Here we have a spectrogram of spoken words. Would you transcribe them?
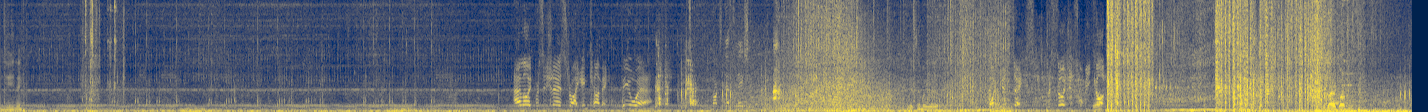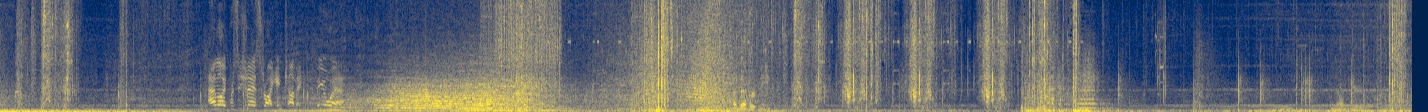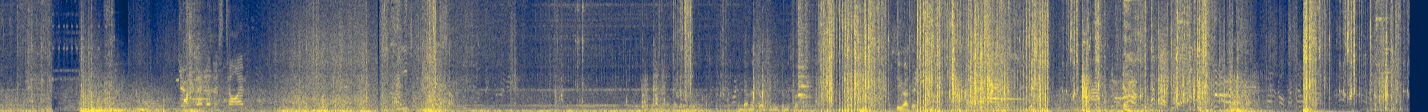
You need anything? Allied precision airstrike incoming. Be aware. Marks destination. Hit somebody with it. Watch your six. Resurgence will be Yeah. gone. He's right above me. Allied precision airstrike incoming. Be aware. How did that hurt me? I'm here. Do better this time. Down this way. Can you come this way? I see you out there.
